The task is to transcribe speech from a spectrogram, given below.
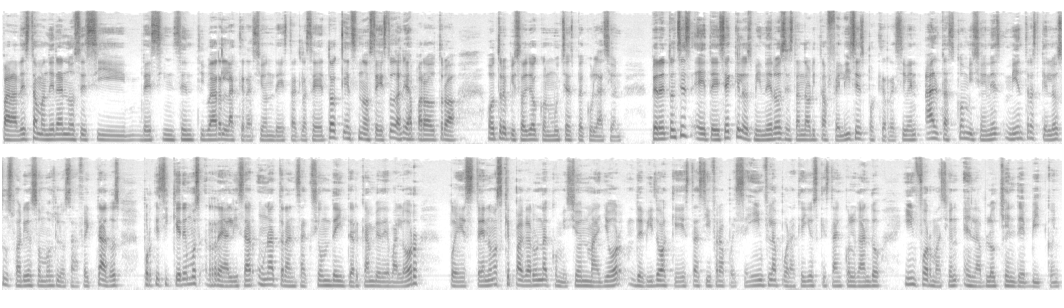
para de esta manera no sé si desincentivar la creación de esta clase de tokens, no sé, esto daría para otro, otro episodio con mucha especulación. Pero entonces eh, te decía que los mineros están ahorita felices porque reciben altas comisiones, mientras que los usuarios somos los afectados porque si queremos realizar una transacción de intercambio de valor, pues tenemos que pagar una comisión mayor debido a que esta cifra pues se infla por aquellos que están colgando información en la blockchain de Bitcoin.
